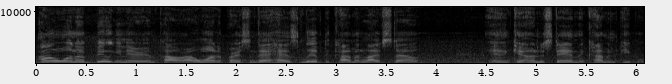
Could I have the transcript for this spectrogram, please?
I don't want a billionaire in power. I want a person that has lived a common lifestyle and can understand the common people.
